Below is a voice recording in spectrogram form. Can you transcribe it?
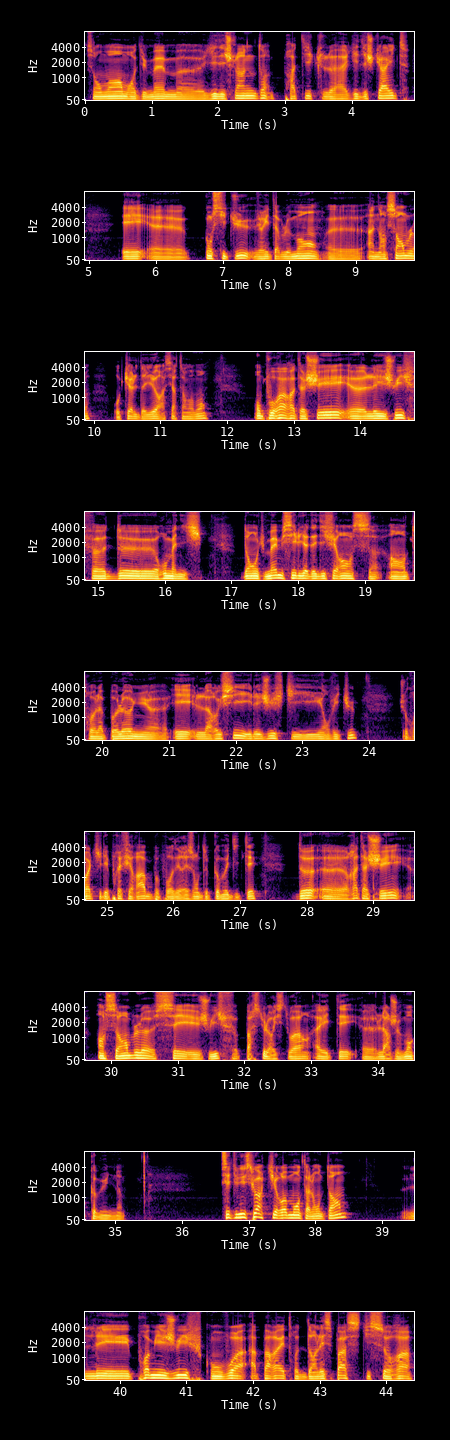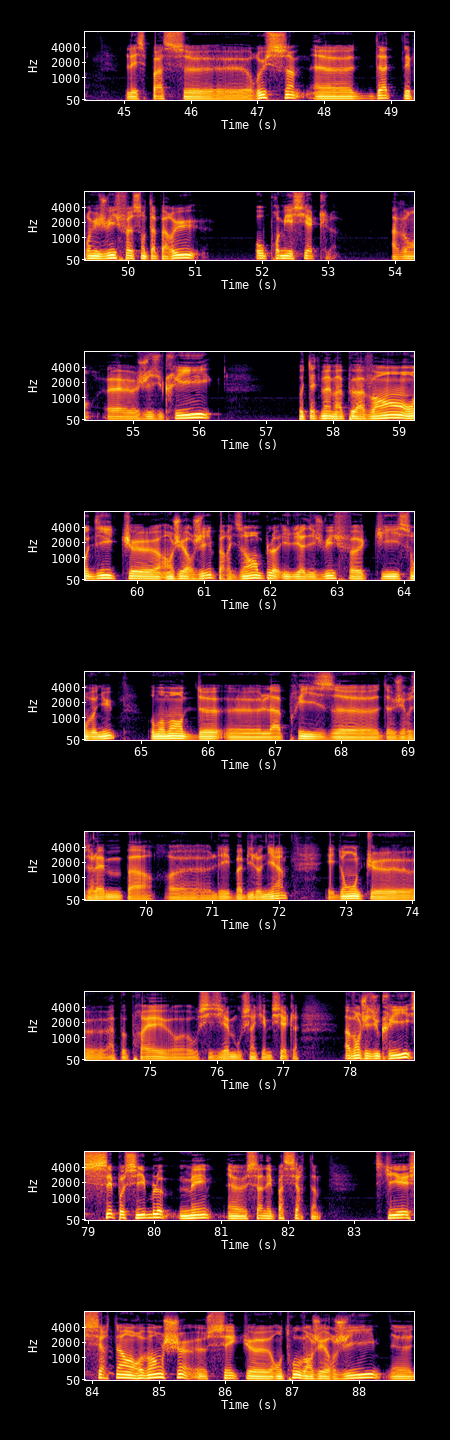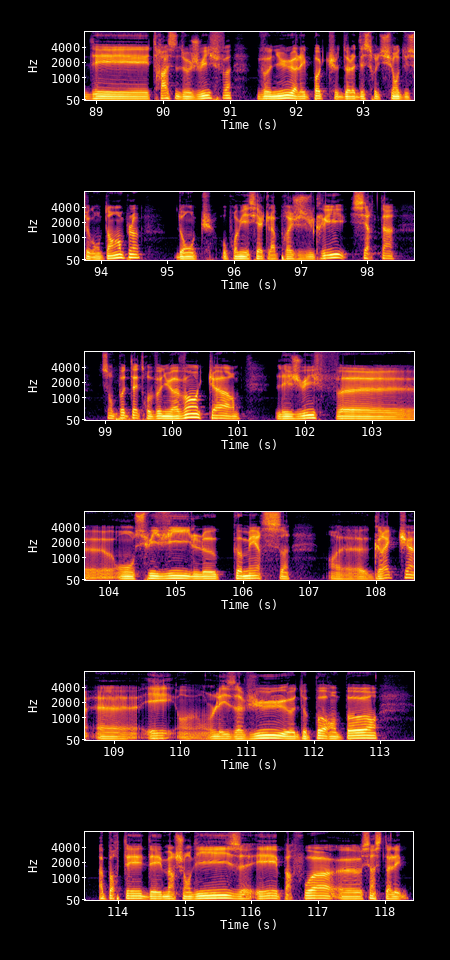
sont membres du même Yiddishland, pratiquent la Yiddishkeit et constituent véritablement un ensemble auquel d'ailleurs à certains moments on pourra rattacher les juifs de Roumanie. Donc même s'il y a des différences entre la Pologne et la Russie et les Juifs qui y ont vécu, je crois qu'il est préférable, pour des raisons de commodité, de euh, rattacher ensemble ces Juifs parce que leur histoire a été euh, largement commune. C'est une histoire qui remonte à longtemps. Les premiers Juifs qu'on voit apparaître dans l'espace qui sera l'espace euh, russe. Date, les premiers juifs sont apparus au 1er siècle avant euh, Jésus-Christ, peut-être même un peu avant. On dit qu'en Géorgie, par exemple, il y a des juifs qui sont venus au moment de la prise de Jérusalem par les Babyloniens et donc euh, à peu près euh, au 6e ou 5e siècle avant Jésus-Christ. C'est possible, mais euh, ça n'est pas certain. Ce qui est certain en revanche, c'est qu'on trouve en Géorgie des traces de juifs venus à l'époque de la destruction du Second Temple, donc au 1er siècle après Jésus-Christ. Certains sont peut-être venus avant, car les Juifs euh, ont suivi le commerce euh, grec euh, et on les a vus de port en port apporter des marchandises et parfois s'installer.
